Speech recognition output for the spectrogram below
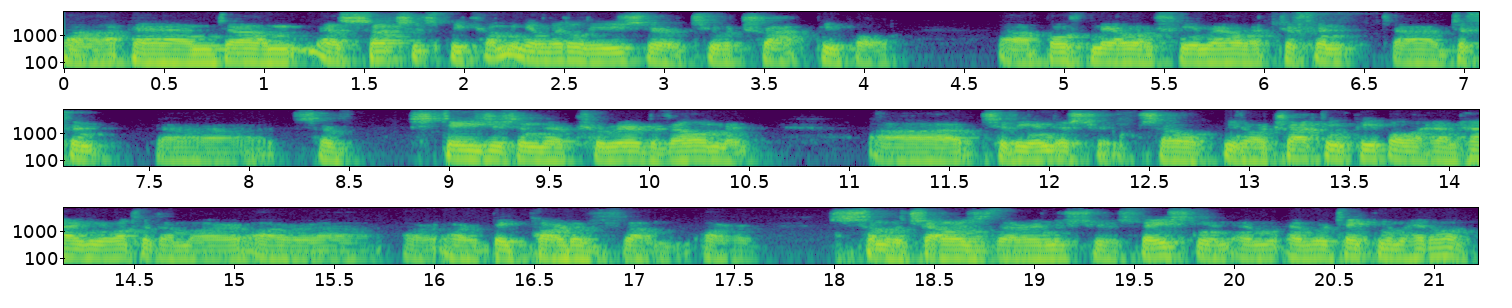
Uh, and um, as such, it's becoming a little easier to attract people, uh, both male and female, at different uh, different uh, sort of stages in their career development uh, to the industry. So, you know, attracting people and hanging on to them are are, uh, are, are, a big part of um, our some of the challenges that our industry is facing, and, and, and, we're taking them head on.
